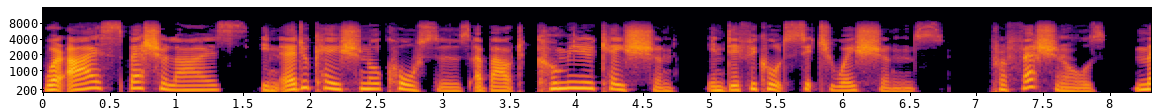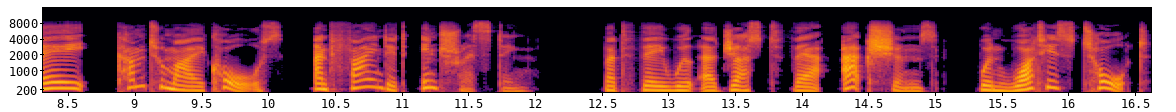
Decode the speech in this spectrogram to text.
where I specialize in educational courses about communication in difficult situations, professionals may come to my course and find it interesting, but they will adjust their actions when what is taught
